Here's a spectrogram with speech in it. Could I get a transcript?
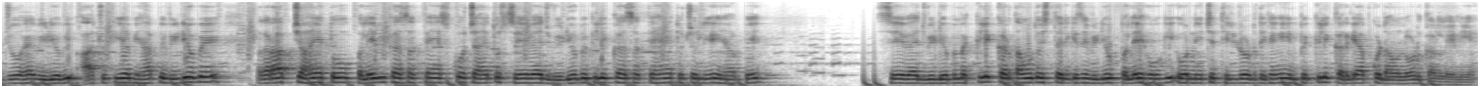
जो है वीडियो भी आ चुकी है। अब यहाँ पे वीडियो पे अगर आप चाहें तो प्ले भी कर सकते हैं इसको, चाहें तो सेव एज वीडियो पे क्लिक कर सकते हैं। तो चलिए यहाँ पे सेव एज वीडियो पे मैं क्लिक करता हूँ तो इस तरीके से वीडियो प्ले होगी और नीचे थ्री डॉट दिखेंगे। इन पर क्लिक करके आपको डाउनलोड कर लेनी है।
